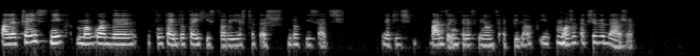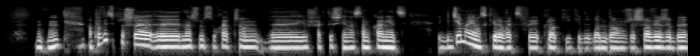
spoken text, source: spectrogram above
ale część z nich mogłaby tutaj do tej historii jeszcze też dopisać jakiś bardzo interesujący epilog i może tak się wydarzy. Mhm. A powiedz proszę y, naszym słuchaczom y, już faktycznie na sam koniec, gdzie mają skierować swoje kroki, kiedy będą w Rzeszowie, żeby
